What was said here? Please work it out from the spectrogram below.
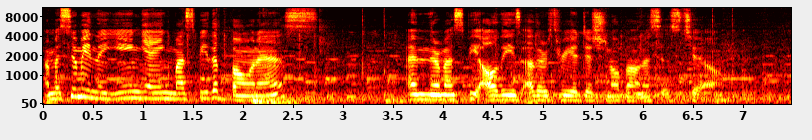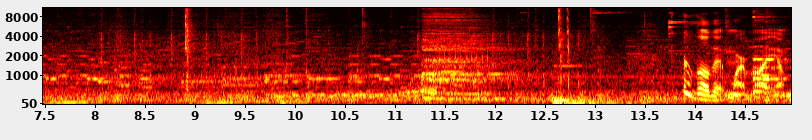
I'm assuming the yin yang must be the bonus. And there must be all these other three additional bonuses too. A little bit more volume.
